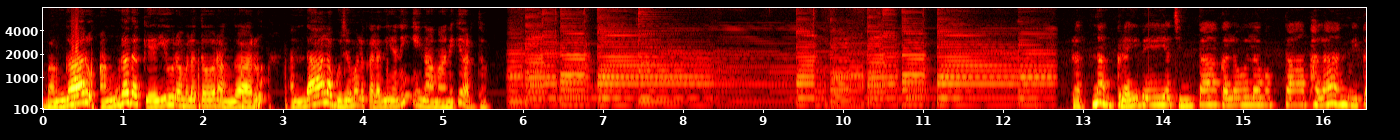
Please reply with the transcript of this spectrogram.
బంగారు అంగద కేయూరములతో రంగారు అందాల భుజములు కలది అని ఈ నామానికి అర్థం. రత్నగ్రైవేయ చింతాకలోల ఫలాన్విత.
